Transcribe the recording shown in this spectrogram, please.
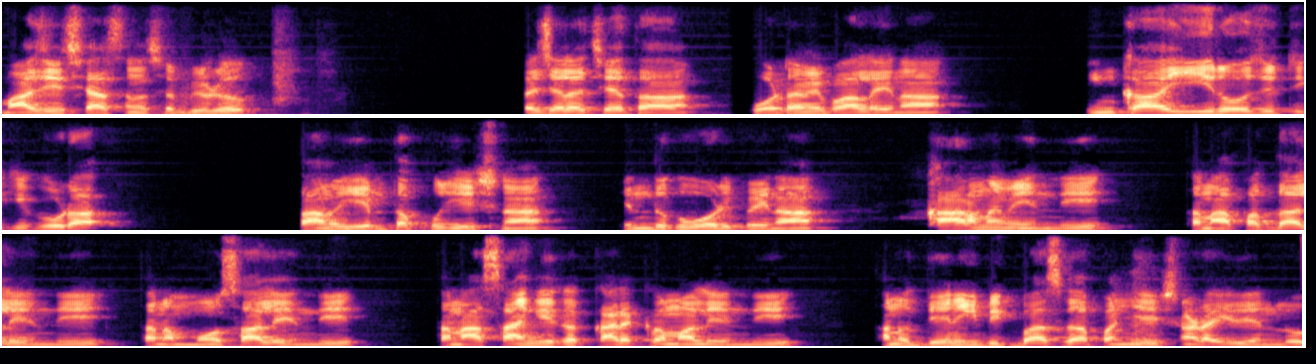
మాజీ శాసనసభ్యుడు ప్రజల చేత ఓటమి పాలైన ఇంకా ఈ రోజుటికి కూడా తాను ఏం తప్పు చేసినా ఎందుకు ఓడిపోయినా కారణం ఏంది తన అబద్ధాలు ఏంది తన మోసాలు ఏంది తన అసాంఘిక కార్యక్రమాలు ఏంది తను దేనికి బిగ్ బాస్గా పనిచేసినాడు ఐదేళ్ళు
